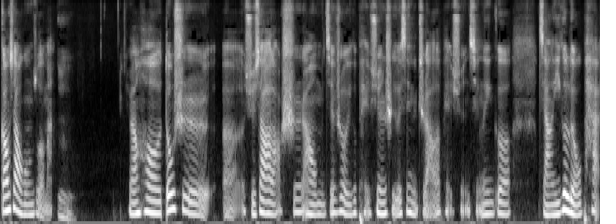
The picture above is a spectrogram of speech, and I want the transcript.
高校工作嘛，嗯。然后都是呃学校的老师，然后我们接受一个培训，是一个心理治疗的培训，请了一个讲一个流派，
